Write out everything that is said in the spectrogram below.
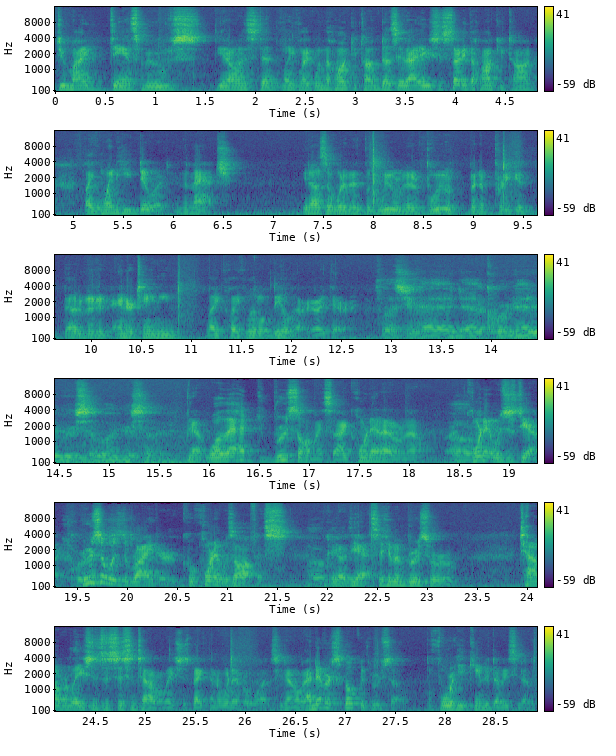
do my dance moves. You know, instead like like when the Honky Tonk does it. I used to study the Honky Tonk like when he'd do it in the match. You know, so it would have been we would have been we would have been a pretty good that would have been an entertaining like like little deal there right there. Plus, you had uh, Cornette and Russo on your side. Yeah, well, that had Russo on my side. Cornette, I don't know. Uh, Oh. Cornette was just yeah. Cornette. Russo was the writer. Cor- Cornette was office. Okay. You know, yeah, so him and Bruce were talent relations, assistant talent relations back then, or whatever it was. You know, I never spoke with Russo before he came to WCW.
